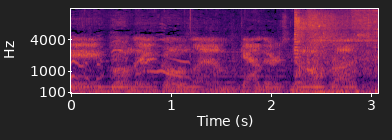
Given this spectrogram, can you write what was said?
A rolling golem gathers no rust.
